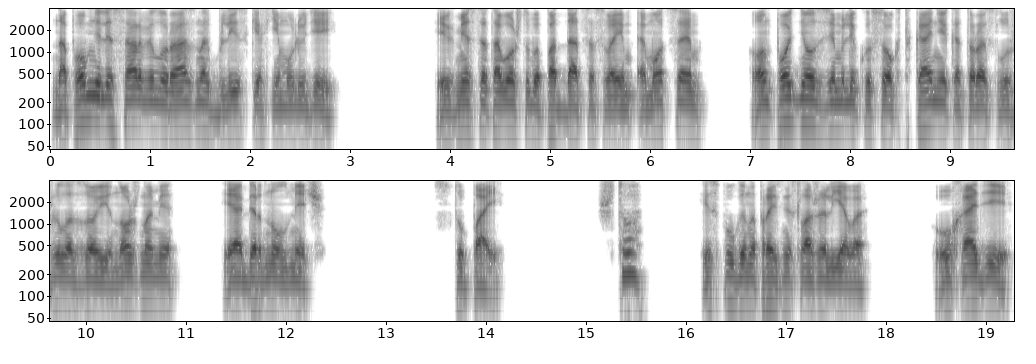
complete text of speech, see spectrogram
напомнили Сарвилу разных близких ему людей. И вместо того, чтобы поддаться своим эмоциям, он поднял с земли кусок ткани, которая служила Зои ножнами, и обернул меч. «Ступай!» «Что?» — испуганно произнесла Жильева. «Уходи!»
